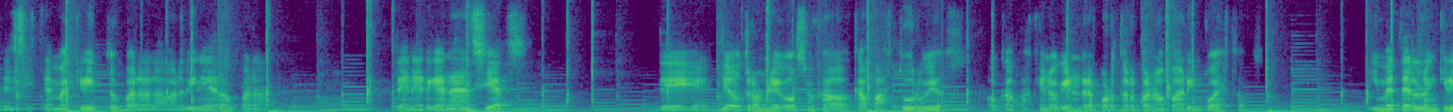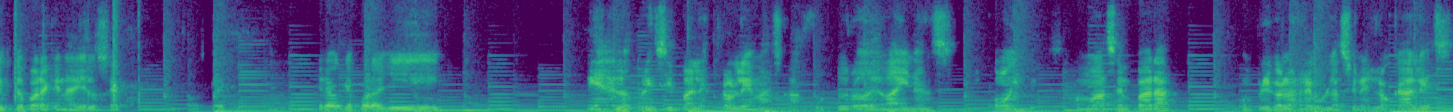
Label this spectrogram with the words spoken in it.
del, sistema cripto para lavar dinero, para tener ganancias de, de, otros negocios capaz turbios o capaz que no quieren reportar para no pagar impuestos y meterlo en cripto para que nadie lo sepa. Entonces, creo que por allí vienen los principales problemas a futuro de Binance y Coinbase. ¿Cómo hacen para cumplir con las regulaciones locales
